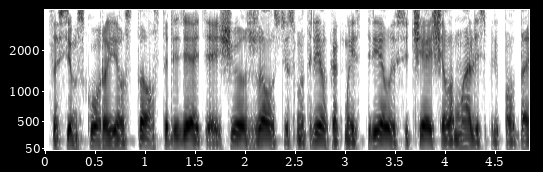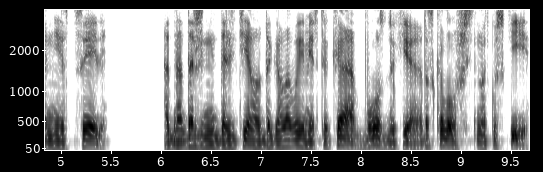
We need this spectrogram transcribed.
Совсем скоро я устал стрелять, а еще с жалостью смотрел, как мои стрелы все чаще ломались при попадании в цель. Одна даже не долетела до головы мертвяка в воздухе, расколовшись на куски.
